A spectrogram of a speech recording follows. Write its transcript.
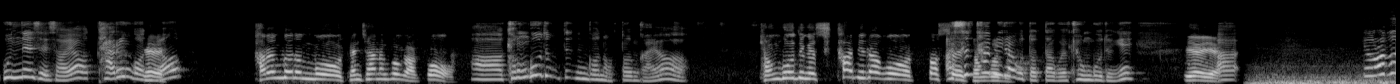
본넷에서요? 다른 건요? 다른 거는 뭐 괜찮은 것 같고 아, 경고등 뜨는 건 어떤가요? 경고등에 스탑이라고 떴어요. 아, 스탑이라고 떴다고요? 경고등에? 예 예. 아, 여러분!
